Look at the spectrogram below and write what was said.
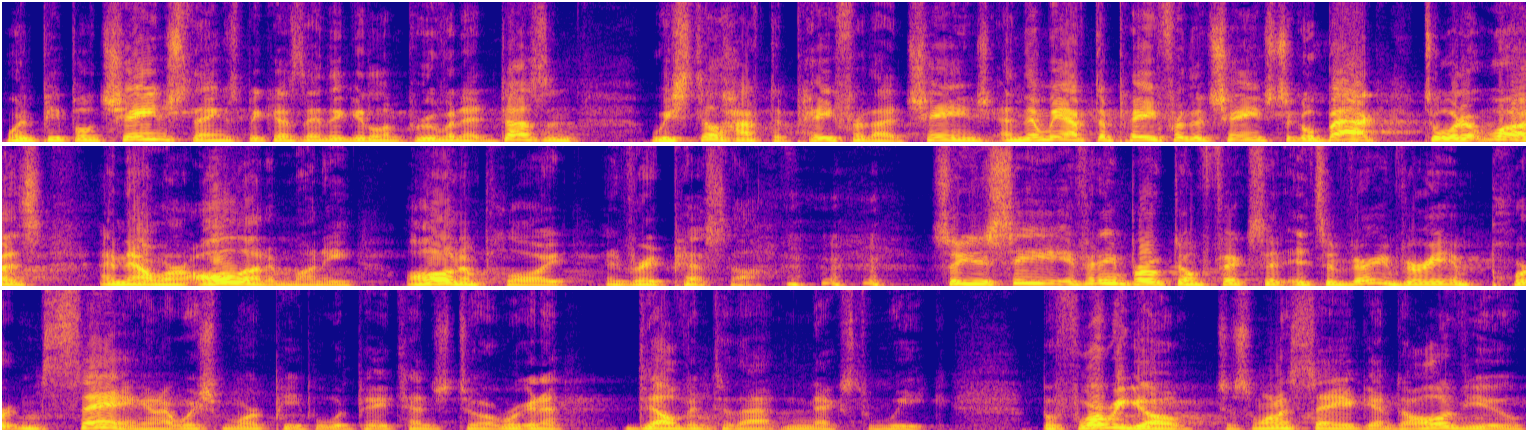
when people change things because they think it'll improve and it doesn't we still have to pay for that change. And then we have to pay for the change to go back to what it was. And now we're all out of money all unemployed and very pissed off. So you see if it ain't broke don't fix it. It's a very very important saying and i wish more people would pay attention to it. We're going to delve into that next week. Before we go just want to say again to all of you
